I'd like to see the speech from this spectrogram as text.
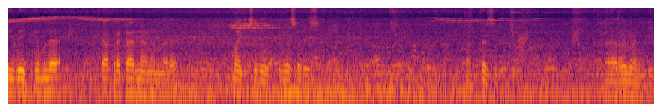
ഈ ബൈക്കിലെ യാത്രക്കാരനാണ് ഇന്നലെ മരിച്ചത് ഒത്തിരി സ്വദേശി അടുത്ത ഷിഫ്റ്റ് വേറൊരു വണ്ടി.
